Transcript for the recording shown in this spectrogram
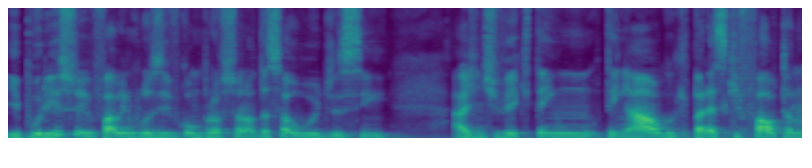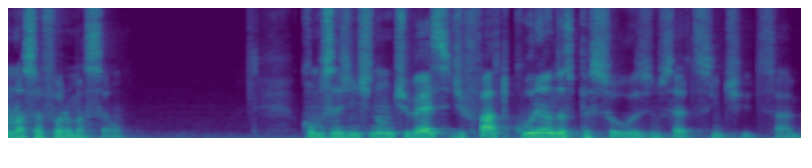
E por isso eu falo inclusive como profissional da saúde, assim, a gente vê que tem um tem algo que parece que falta na nossa formação como se a gente não tivesse de fato curando as pessoas, em um certo sentido, sabe?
